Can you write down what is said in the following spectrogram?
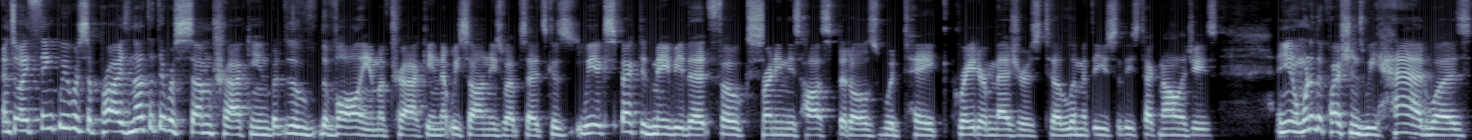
And so I think we were surprised, not that there was some tracking, but the, the volume of tracking that we saw on these websites, because we expected maybe that folks running these hospitals would take greater measures to limit the use of these technologies. And, you know, one of the questions we had was,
